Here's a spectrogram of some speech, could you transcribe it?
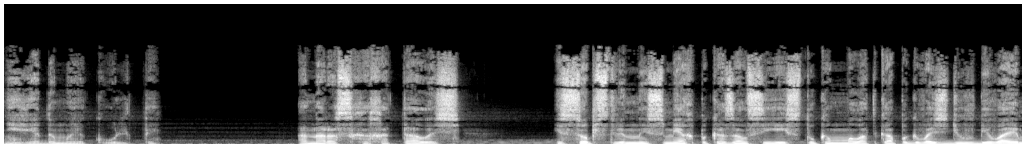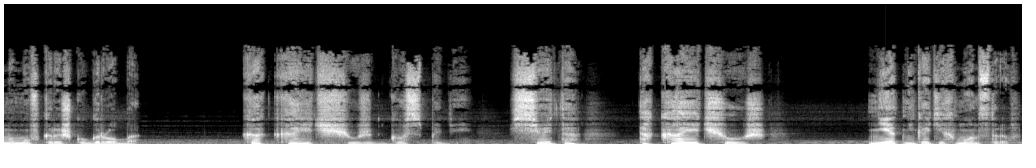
Неведомые культы?» Она расхохоталась, и собственный смех показался ей стуком молотка по гвоздю, вбиваемому в крышку гроба. «Какая чушь, Господи! Все это такая чушь!» Нет никаких монстров.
